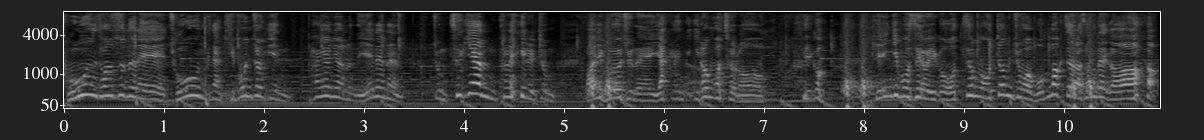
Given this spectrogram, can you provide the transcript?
좋은 선수들의 좋은 그냥 기본적인 향연이었는데 얘네는 좀 특이한 플레이를 좀 많이 보여주네. 약간 이런 것처럼. 이거 개인기 보세요 이거. 어쩜 어쩜 좋아. 못 막잖아 상대가.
